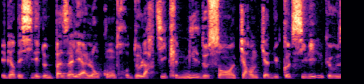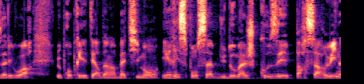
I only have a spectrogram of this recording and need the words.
eh bien, décidé de ne pas aller à l'encontre de l'article 1244 du Code civil que vous allez voir. Le propriétaire d'un bâtiment est responsable du dommage causé par sa ruine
